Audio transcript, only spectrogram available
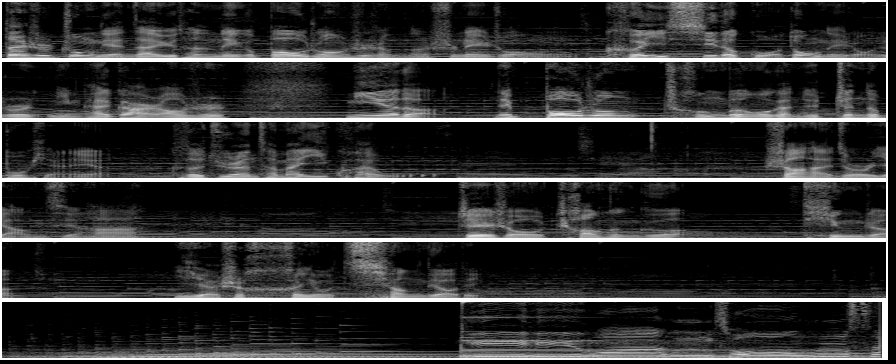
但是重点在于它的那个包装是什么呢？是那种可以吸的果冻那种，就是拧开盖，然后是捏的。那包装成本我感觉真的不便宜，可它居然才卖一块五。上海就是洋气哈。这首《长恨歌》听着也是很有腔调的。望重拾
